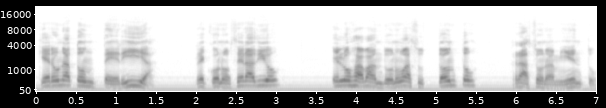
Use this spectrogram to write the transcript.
que era una tontería reconocer a Dios, Él los abandonó a sus tontos razonamientos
